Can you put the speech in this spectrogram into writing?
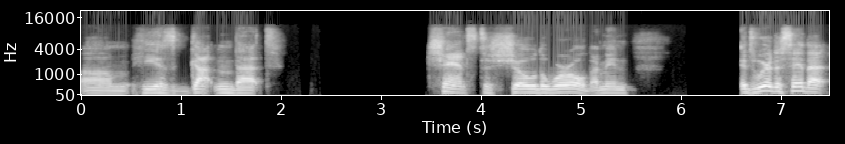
um, he has gotten that chance to show the world. I mean, it's weird to say that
